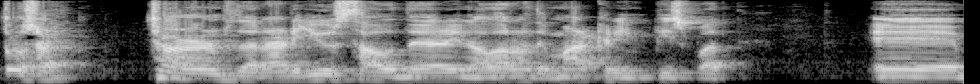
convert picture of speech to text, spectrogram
those are terms that are used out there in a lot of the marketing piece, but uh,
